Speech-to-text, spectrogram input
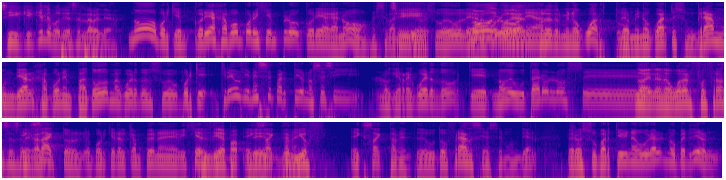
Sí, ¿qué, qué le podría hacer la pelea? No, porque Corea-Japón, por ejemplo, Corea ganó ese partido. Sí. Su debut le ganó no, y Corea, Polonia. Corea terminó cuarto. Terminó cuarto, hizo un gran mundial. Japón empató, me acuerdo, en su. Porque creo que en ese partido, no sé si lo que recuerdo, que no debutaron los. eh, No, el inaugural fue Francia-Senegal. Exacto, porque era el campeón eh, vigente. El día de, de- de Exactamente. Dios. Exactamente, debutó Francia ese mundial. Pero su partido inaugural no perdieron,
